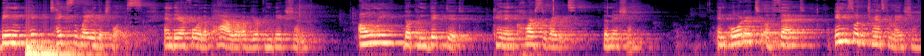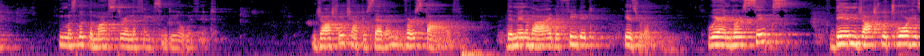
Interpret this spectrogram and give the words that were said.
Being picked takes away the choice and therefore the power of your conviction. Only the convicted can incarcerate the mission. In order to effect any sort of transformation, you must look the monster in the face and deal with it. Joshua chapter 7, verse 5. The men of Ai defeated Israel. Where in verse 6, then Joshua tore his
